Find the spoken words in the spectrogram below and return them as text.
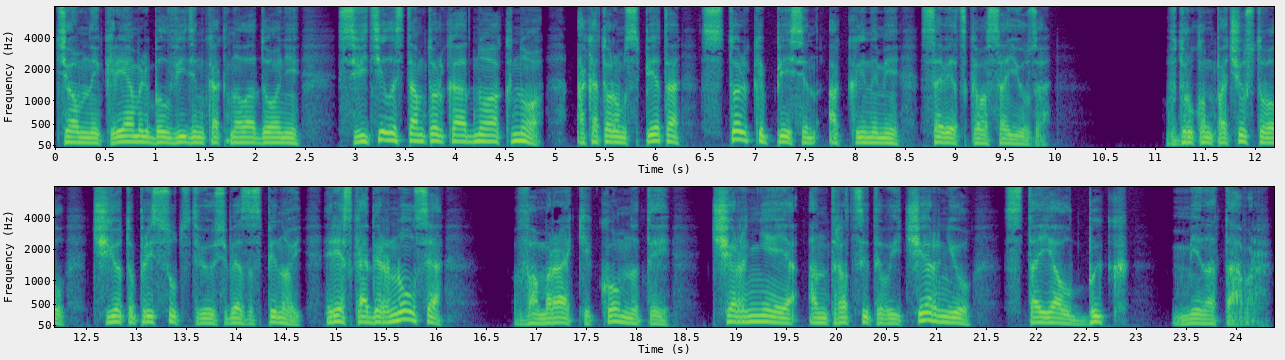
Темный Кремль был виден как на ладони, светилось там только одно окно, о котором спето столько песен акинами Советского Союза. Вдруг он почувствовал чье-то присутствие у себя за спиной, резко обернулся — во мраке комнаты, чернее антрацитовой чернью, стоял бык-минотавр.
